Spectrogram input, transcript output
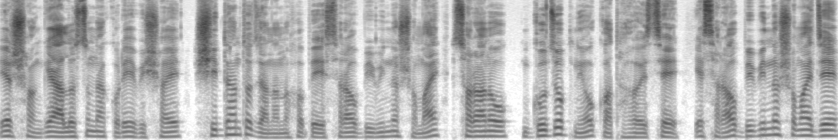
এর সঙ্গে আলোচনা করে এ বিষয়ে সিদ্ধান্ত জানানো হবে। এছাড়াও বিভিন্ন সময় ছড়ানো গুজব নিয়েও কথা হয়েছে। এছাড়াও বিভিন্ন সময় যে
